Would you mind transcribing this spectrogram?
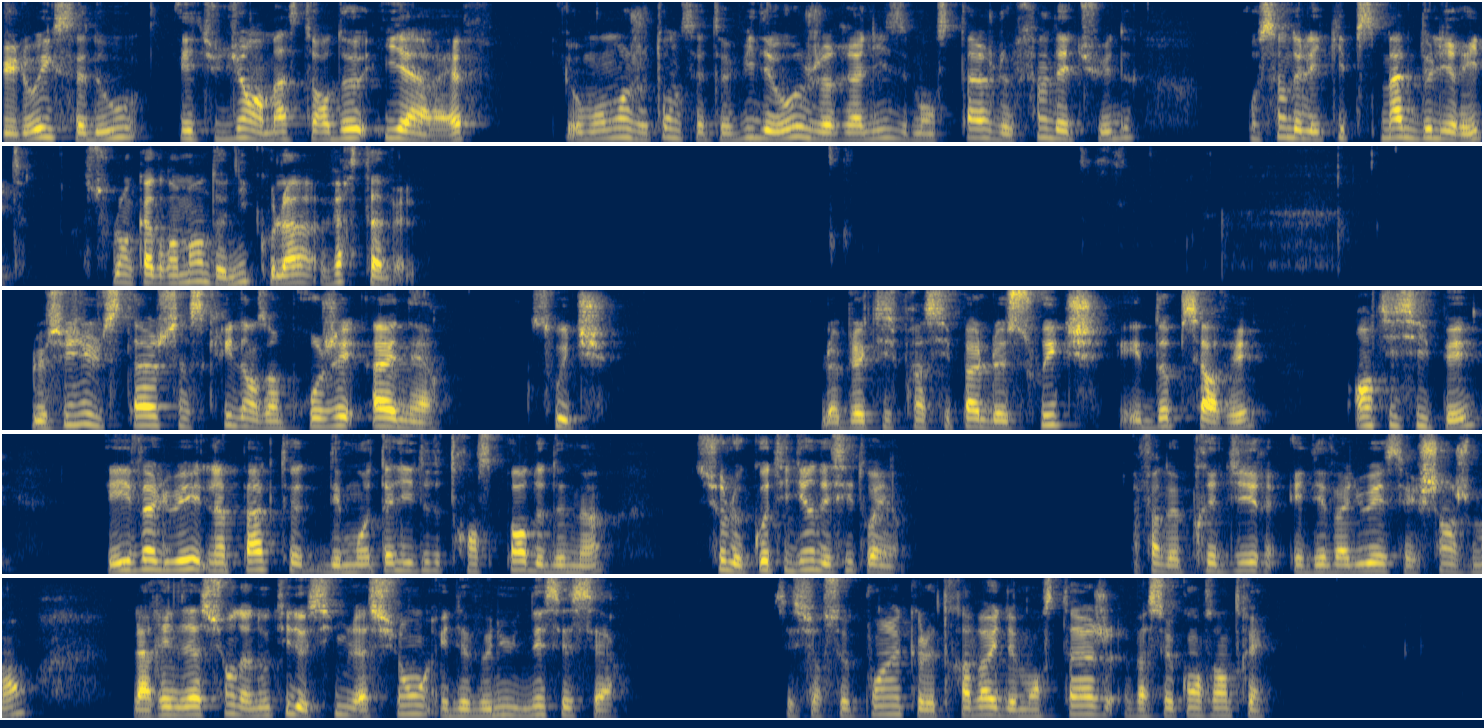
Je suis Loïc Sadou, étudiant en Master 2 IRF, et au moment où je tourne cette vidéo, je réalise mon stage de fin d'études au sein de l'équipe SMAC de l'IRIT, sous l'encadrement de Nicolas Verstavel. Le sujet du stage s'inscrit dans un projet ANR, Switch. L'objectif principal de Switch est d'observer, anticiper et évaluer l'impact des modalités de transport de demain sur le quotidien des citoyens. Afin de prédire et d'évaluer ces changements, la réalisation d'un outil de simulation est devenue nécessaire. C'est sur ce point que le travail de mon stage va se concentrer.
